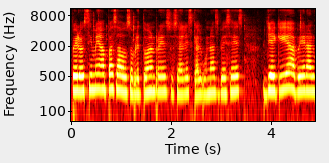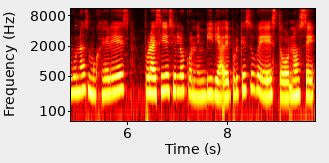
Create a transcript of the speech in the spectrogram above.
pero sí me ha pasado, sobre todo en redes sociales, que algunas veces llegué a ver a algunas mujeres, por así decirlo, con envidia de por qué sube esto, no sé.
